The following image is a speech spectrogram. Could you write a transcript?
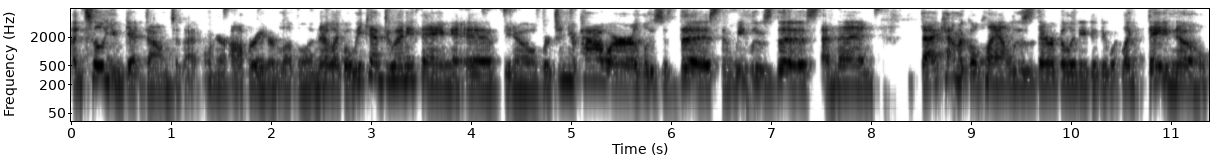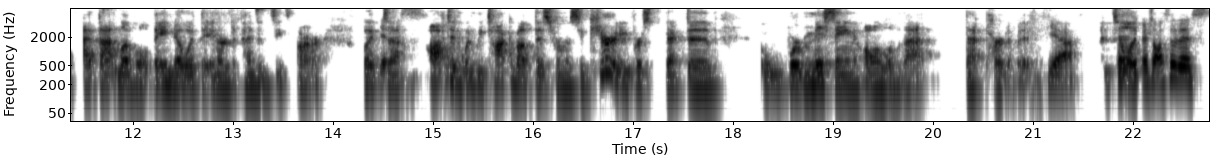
until you get down to that owner operator level. And they're like, well, we can't do anything if, you know, Virginia Power loses this, then we lose this. And then that chemical plant loses their ability to do it. Like they know at that level, they know what the interdependencies are. But yes. uh, often when we talk about this from a security perspective, we're missing all of that, that part of it. Yeah. Until it, there's also this,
